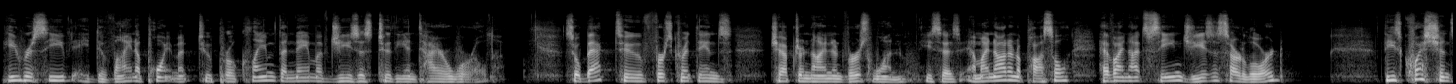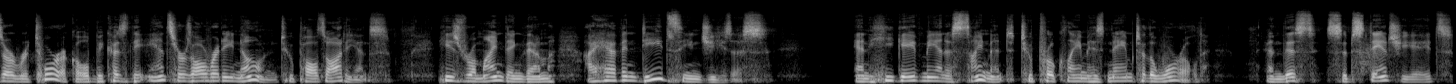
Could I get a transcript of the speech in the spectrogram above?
he received a divine appointment to proclaim the name of Jesus to the entire world. So back to 1 Corinthians chapter 9 and verse 1. He says, "Am I not an apostle? Have I not seen Jesus our Lord?" These questions are rhetorical because the answer is already known to Paul's audience. He's reminding them, I have indeed seen Jesus, and he gave me an assignment to proclaim his name to the world. And this substantiates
